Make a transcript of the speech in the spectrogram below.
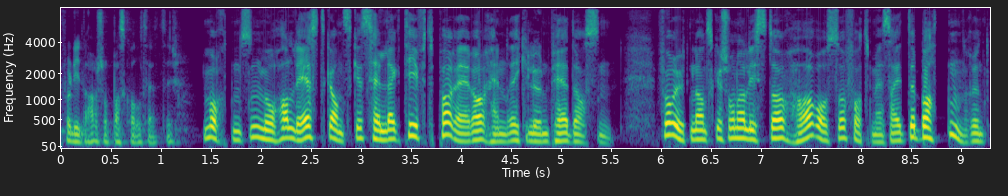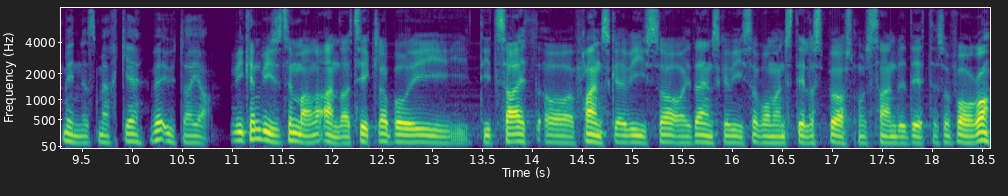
fordi det har såpass kvaliteter. Mortensen må ha lest ganske selektivt, parerer Henrik Lund Pedersen. For utenlandske journalister har også fått med seg debatten rundt minnesmerket ved Utøya. Vi kan vise til mange andre artikler både i Die Zeit og franske aviser og i danske aviser hvor man stiller spørsmålstegn ved dette som foregår.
